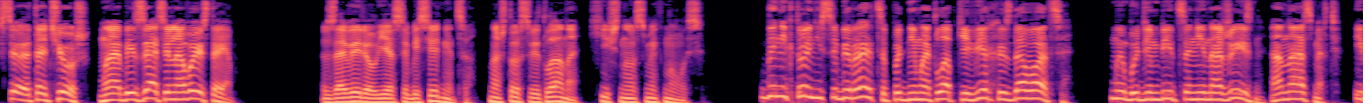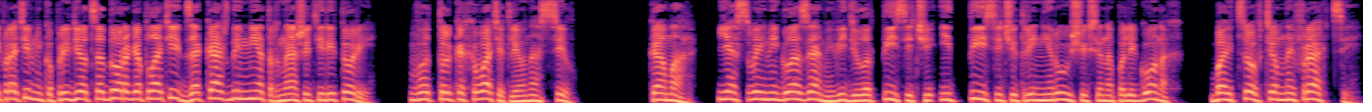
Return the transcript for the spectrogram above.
«Все это чушь! Мы обязательно выстоим!» Заверил я собеседницу, на что Светлана хищно усмехнулась. «Да никто и не собирается поднимать лапки вверх и сдаваться. Мы будем биться не на жизнь, а на смерть, и противнику придется дорого платить за каждый метр нашей территории. Вот только хватит ли у нас сил? Камар, я своими глазами видела тысячи и тысячи тренирующихся на полигонах бойцов темной фракции.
